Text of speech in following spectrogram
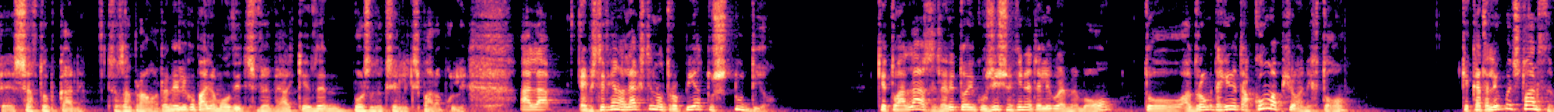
ε, σε αυτό που κάνει σε αυτά τα πράγματα. Είναι λίγο παλαιομοδίτης βέβαια και δεν μπορείς να το εξελίξεις πάρα πολύ. Αλλά επιστρέφει να αλλάξει την οτροπία του στούντιο. Και το αλλάζει. Δηλαδή το Inquisition γίνεται λίγο MMO το Andromeda γίνεται ακόμα πιο ανοιχτό και καταλήγουμε στο Anthem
